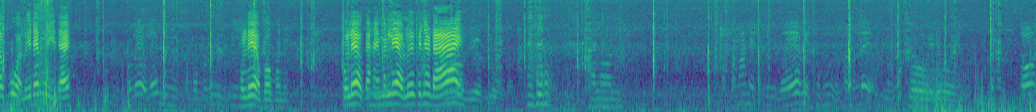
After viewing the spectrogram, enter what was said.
ละกัวเลยได้มื้อนี้ได้ก็แล้วแล้วมันมีคำบอกมืออื่นอีกบ่แล้วบ่มื้อนี้บ่แล้วก็ให้มันแล้วเลยเป็นแนวใดอานอนเอาประมาณเห็ดนี่แล้วเห็ดทุกมือทำมันแล้วเนาะโดยโดยซ้อน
